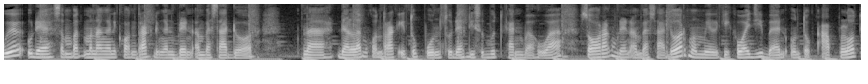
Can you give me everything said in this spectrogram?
Gue udah sempat menangani kontrak dengan brand ambassador Nah, dalam kontrak itu pun sudah disebutkan bahwa seorang brand ambassador memiliki kewajiban untuk upload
